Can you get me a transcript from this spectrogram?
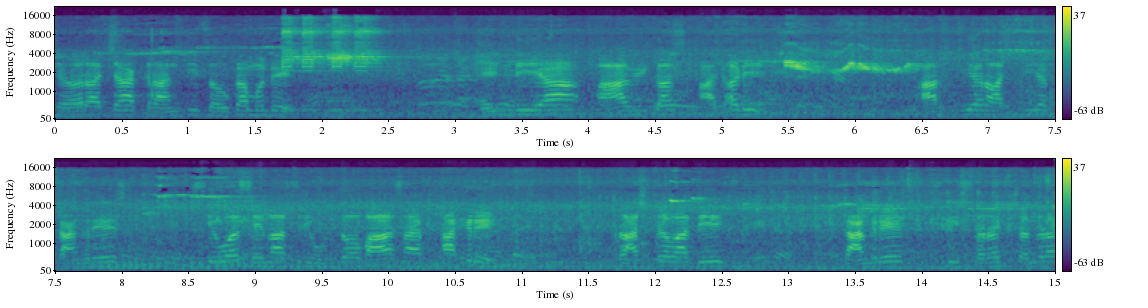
शहराच्या क्रांती चौकामध्ये इंडिया महाविकास आघाडी भारतीय राष्ट्रीय काँग्रेस शिवसेना श्री उद्धव बाळासाहेब ठाकरे राष्ट्रवादी काँग्रेस श्री शरदचंद्र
